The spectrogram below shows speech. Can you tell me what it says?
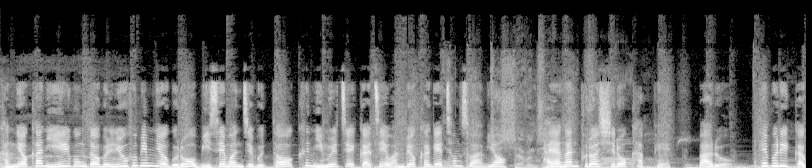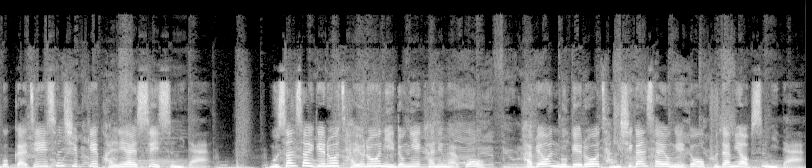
강력한 210W 흡입력으로 미세먼지부터 큰 이물질까지 완벽하게 청소하며 다양한 브러쉬로 카펫, 마루, 패브릭 가구까지 손쉽게 관리할 수 있습니다. 무선 설계로 자유로운 이동이 가능하고 가벼운 무게로 장시간 사용해도 부담이 없습니다.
